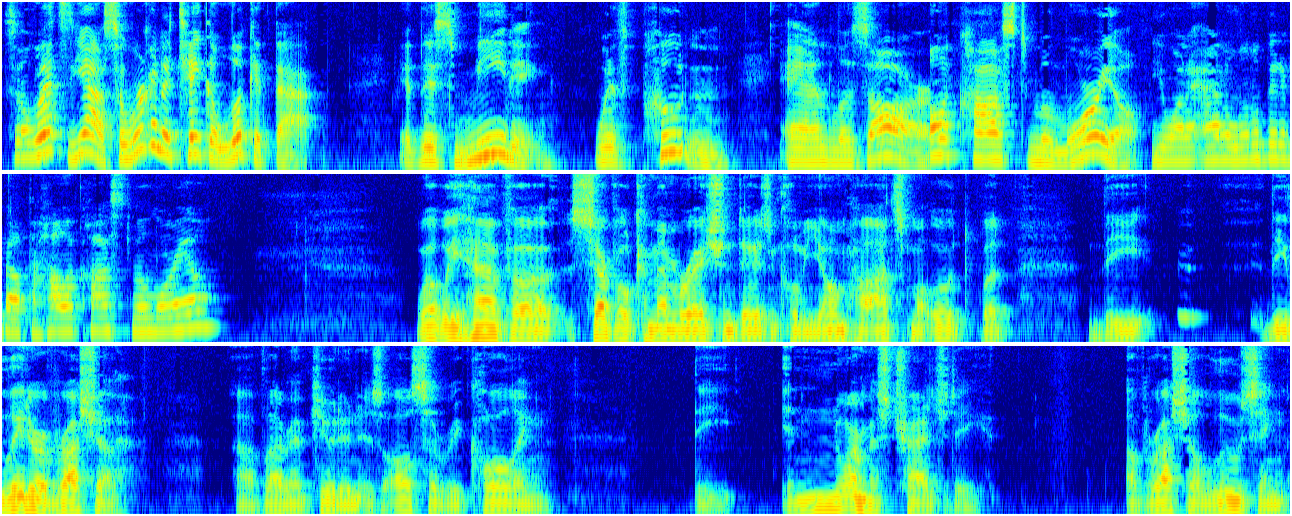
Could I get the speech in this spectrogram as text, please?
So let's, yeah, so we're going to take a look at that at this meeting with Putin and Lazar. Holocaust Memorial. You want to add a little bit about the Holocaust Memorial? Well, we have uh, several commemoration days, including Yom Ha'atzmaut, but the the leader of Russia, uh, Vladimir Putin, is also recalling the enormous tragedy of Russia losing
